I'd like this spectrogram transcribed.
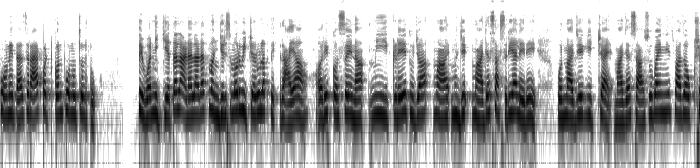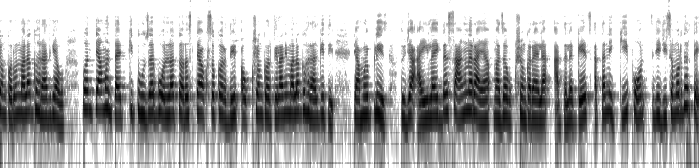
फोन येताच राय पटकन फोन उचलतो. तेव्हा निकिता आता लाडा लाडात मंजिरीसमोर विचारू लागते राया अरे कसं आहे ना मी इकडे तुझ्या मा म्हणजे माझ्या सासरी आले रे. पण माझी एक इच्छा आहे माझ्या सासूबाईंनीच माझं औक्षण करून मला घरात घ्यावं. पण त्या म्हणतायत की तू जर बोलला तरच त्या अक्ष करतील औक्षण करतील आणि मला घरात घेतील. त्यामुळे प्लीज तुझ्या आईला एकदा सांग ना राया माझं औक्षण करायला. आता लगेच आता निक्की फोन जिजीसमोर धरते.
